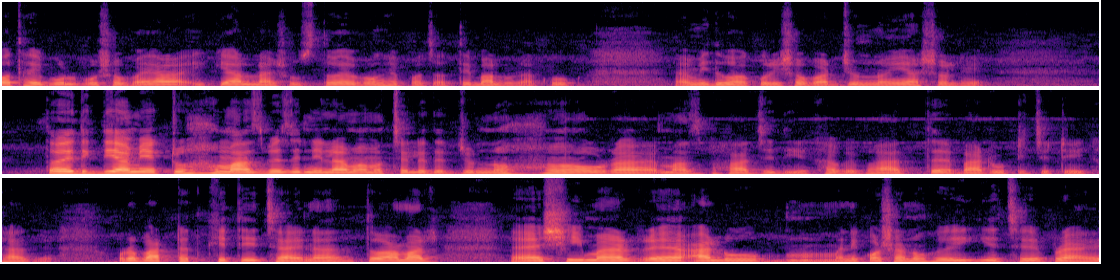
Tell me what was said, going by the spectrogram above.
কথাই বলব সবাই একে আল্লাহ সুস্থ এবং হেফাজতে ভালো রাখুক। আমি দোয়া করি সবার জন্যই আসলে। তো এদিক দিয়ে আমি একটু মাছ ভেজে নিলাম আমার ছেলেদের জন্য। ওরা মাছ ভাজি দিয়ে খাবে ভাত বা রুটি চেটেই খাক ওরা ভাত টাত খেতেই চায় না। তো আমার আহ, শিম আর আলু মানে কষানো হয়ে গিয়েছে প্রায়।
